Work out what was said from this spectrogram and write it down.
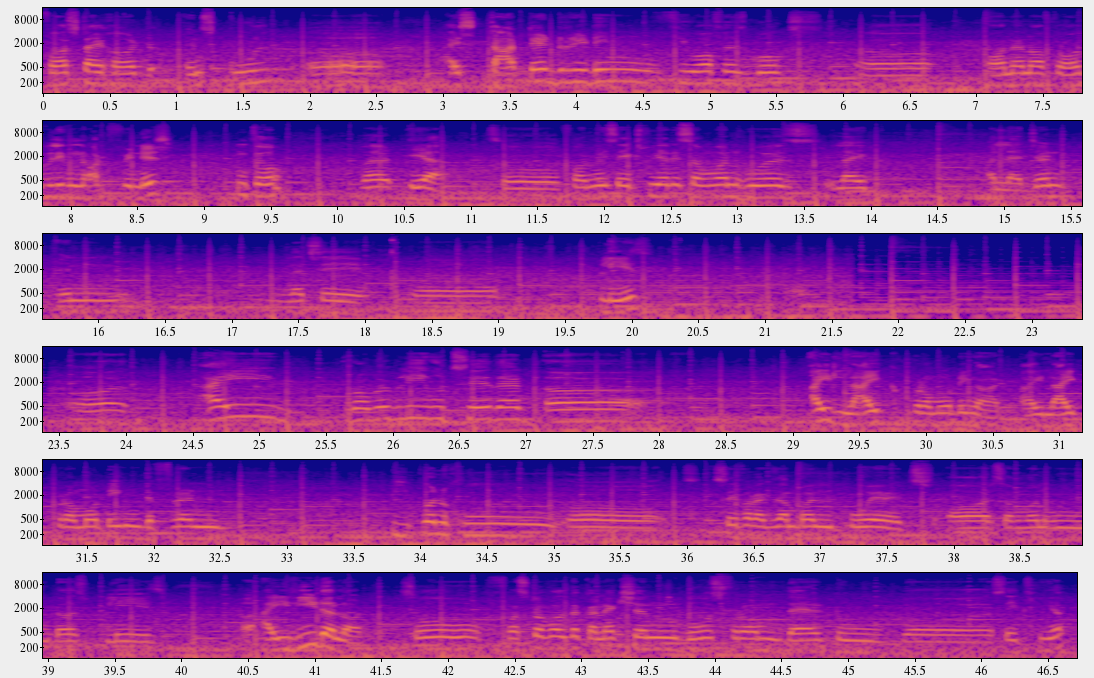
first I heard in school. Uh, I started reading few of his books uh, on and off, probably not finished so But yeah, so for me, Shakespeare is someone who is like a legend in, let's say, uh, plays. Uh, I probably would say that uh, I like promoting art. I like promoting different people who, uh, say, for example, poets or someone who does plays. Uh, I read a lot. So, first of all, the connection goes from there to uh, Shakespeare.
